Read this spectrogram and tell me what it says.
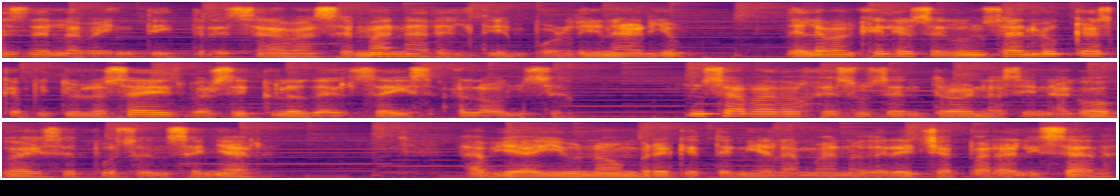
de la 23 semana del tiempo ordinario del Evangelio según San Lucas capítulo 6 versículos del 6 al 11. Un sábado Jesús entró en la sinagoga y se puso a enseñar. Había ahí un hombre que tenía la mano derecha paralizada.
